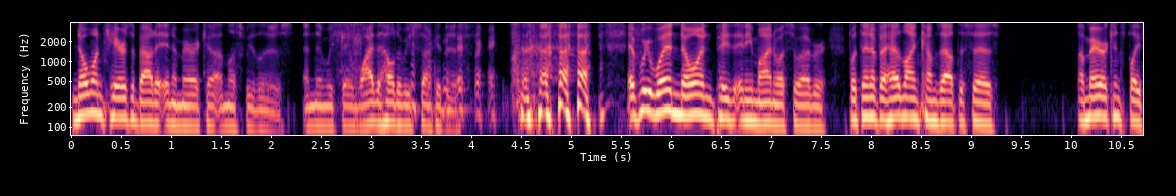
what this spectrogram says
no one cares about it in America unless we lose. And then we say why the hell do we suck at this? If we win, no one pays any mind whatsoever. But then if a headline comes out that says Americans play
